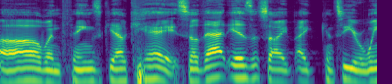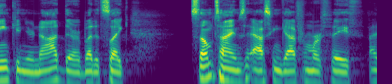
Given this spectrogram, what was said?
Oh, when things get okay. So that is, so I, I can see your wink and your nod there, but it's like sometimes asking God for more faith, I,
